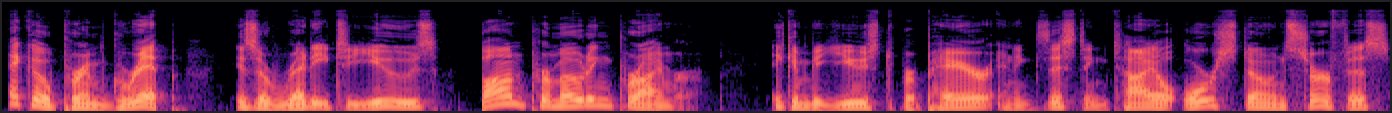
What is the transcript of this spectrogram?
EcoPrim Grip is a ready to use, bond promoting primer. It can be used to prepare an existing tile or stone surface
